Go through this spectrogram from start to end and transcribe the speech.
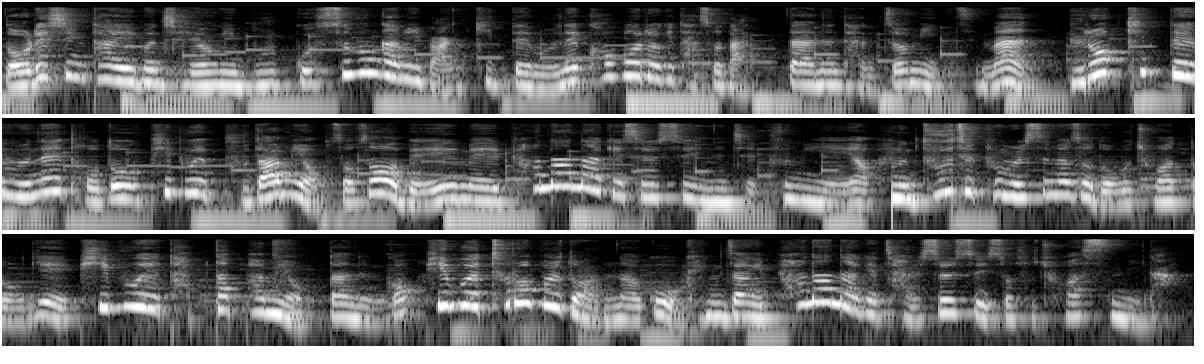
너리싱 타입은 제형이 묽고 수분감이 많기 때문에 커버력이 다소 낮다는 단점이 있지만 그렇기 때문에 더더욱 피부에 부담이 없어서 매일매일 편안하게 쓸 수 있는 제품이에요. 저는 두 제품을 쓰면서 너무 좋았던 게 피부에 답답함이 없다는 거 피부에 트러블도 안 나고 굉장히 편안하게 잘 쓸 수 있어서 좋았습니다.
